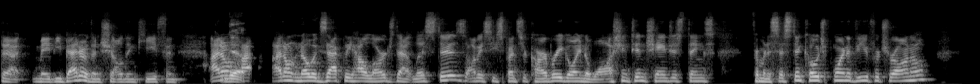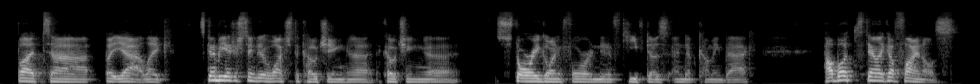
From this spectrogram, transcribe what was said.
that may be better than Sheldon Keefe? And I don't, yeah. I, I, don't know exactly how large that list is. Obviously, Spencer Carbery going to Washington changes things from an assistant coach point of view for Toronto. But, uh, but yeah, like it's going to be interesting to watch the coaching, uh, the coaching uh, story going forward, and if Keefe does end up coming back. How about the Stanley Cup Finals?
